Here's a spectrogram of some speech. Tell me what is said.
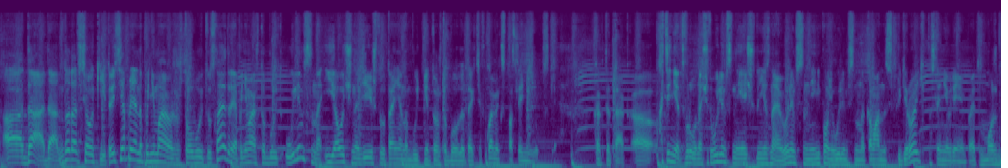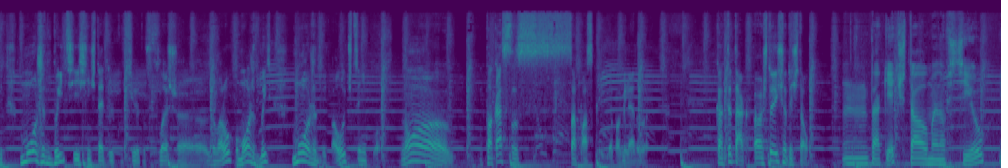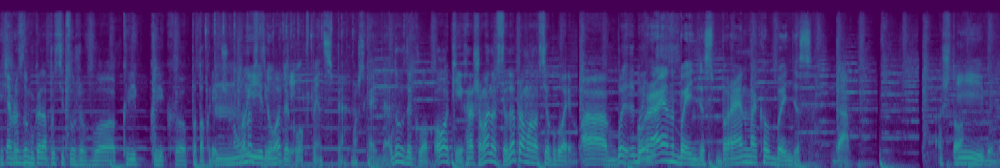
А, да, да, ну тогда все окей. То есть я примерно понимаю уже, что будет у Снайдера, я понимаю, что будет у Уильямсона, и я очень надеюсь, что у Таняна будет не то, что было в Detective Comics в последнем выпуске. Как-то так. А, хотя нет, вру, насчет Уильямсона я еще не знаю. Уильямсон, я не помню Уильямсона на командной супергеройке в последнее время, поэтому может быть, может быть, если не читать только всю эту флеш-заваруху, может быть, может быть, получится неплохо. Но пока с, с опаской я поглядываю. Как-то так. А что еще ты читал? Так, я читал Man of Steel. Я просто думаю, когда пуститься уже в квик-квик э, э, поток речи. Ну Man и Steel, Doomsday Clock, в принципе, можно сказать, да. Doomsday Clock. Окей, хорошо, Man of Steel. Давай про Man of Steel поговорим. А, Б- Брайан Бендис. Брайан Майкл Бендис. Да. А что и... думаешь?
